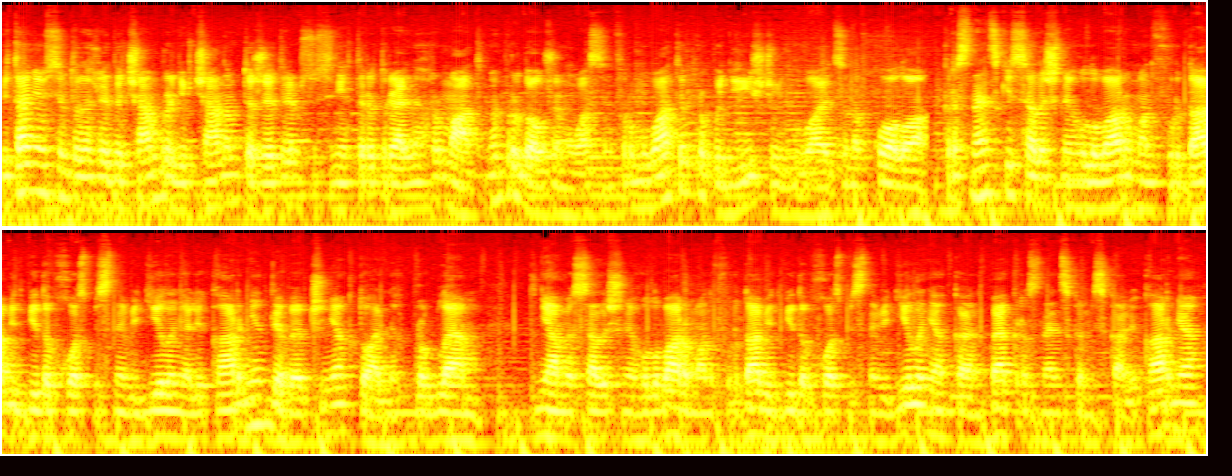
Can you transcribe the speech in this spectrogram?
Вітання всім телеглядачам, бродівчанам та жителям сусідніх територіальних громад. Ми продовжуємо вас інформувати про події, що відбуваються навколо. Красненський селищний голова Роман Фурда відвідав хоспісне відділення лікарні для вивчення актуальних проблем. Днями селищний голова Роман Фурда відвідав хоспісне відділення КНП Красненська міська лікарня,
